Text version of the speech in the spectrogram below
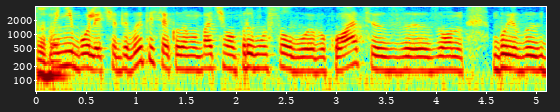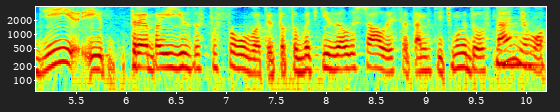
Мені боляче дивитися, коли ми бачимо примусову евакуацію з зон бойових дій, і треба її застосовувати. Тобто батьки залишалися там з дітьми до останнього.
